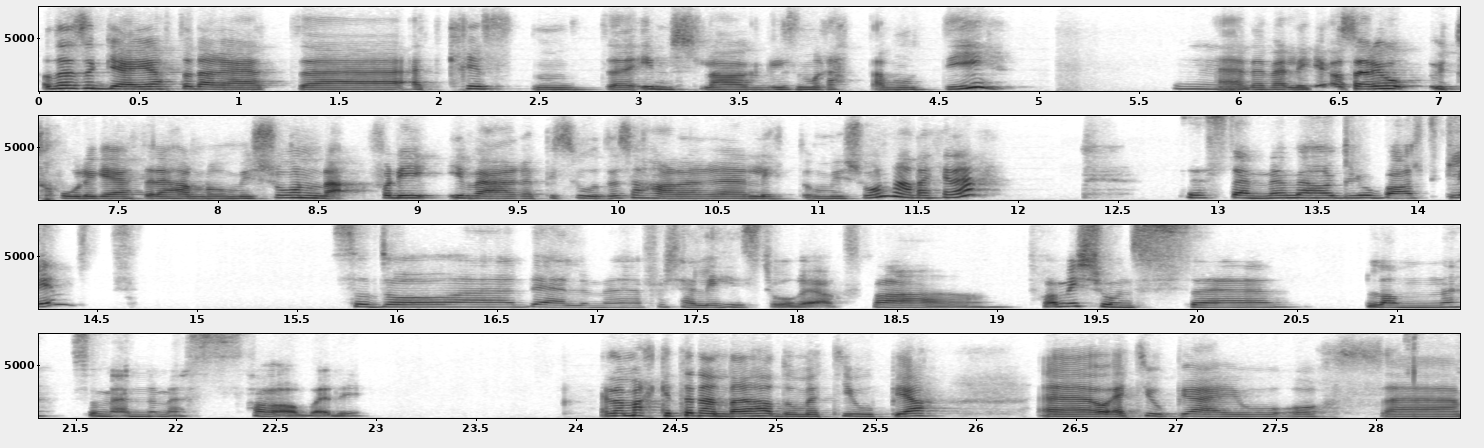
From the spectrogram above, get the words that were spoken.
Og det er så gøy at det der er et, uh, et kristent innslag liksom retta mot de. Mm. Det er veldig gøy. Og så er det jo utrolig gøy at det handler om misjon, da. Fordi i hver episode så har dere litt om misjon, er det ikke det? Det stemmer. Vi har globalt glimt. Så da deler vi forskjellige historier fra, fra misjonslandene som NMS har arbeid i. Jeg la merke til den dere hadde om Etiopia. Eh, og Etiopia er jo års eh,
